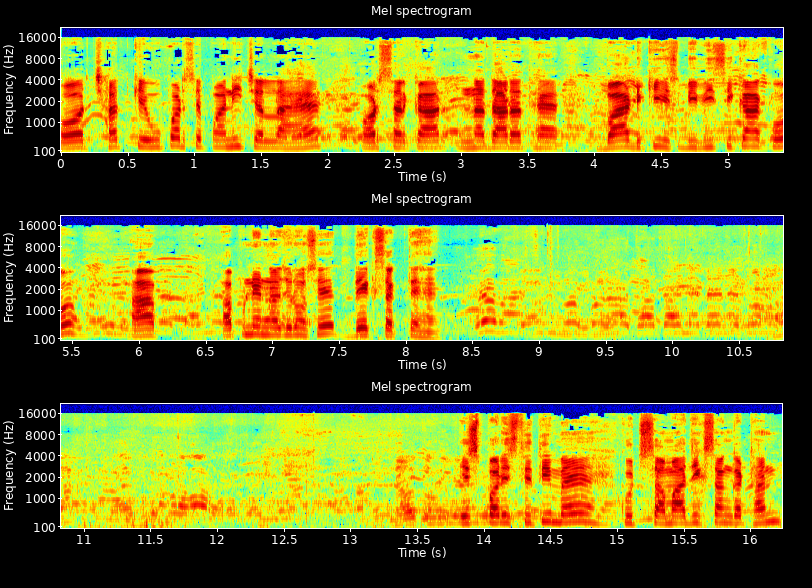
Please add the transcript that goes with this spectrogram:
और छत के ऊपर से पानी चल रहा है और सरकार नदारत है। बाढ़ की इस विभीषिका को आप अपने नज़रों से देख सकते हैं। इस परिस्थिति में कुछ सामाजिक संगठन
